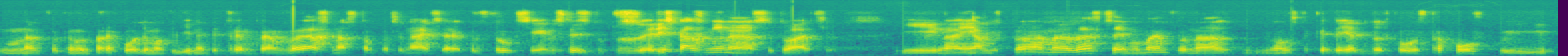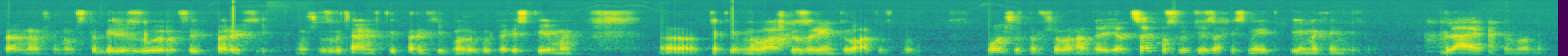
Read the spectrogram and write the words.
навпаки, ми переходимо тоді на підтримку МВФ, у нас там починається реконструкція інвестицій. Тобто різка зміна ситуації. І наявність програми МВФ в цей момент вона знову ж таки дає додаткову страховку і певним чином стабілізує цей перехід. Тому що, звичайно, такий перехід може бути різким, е, таким ну, важко зорієнтуватись буде. Отже, там, що вона дає. Це по суті захисний такий механізм для економіки.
